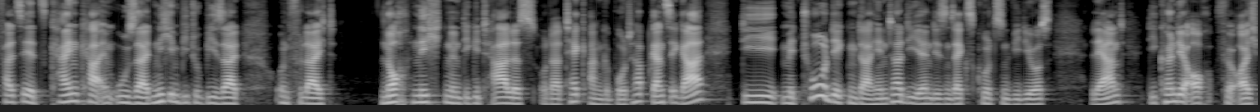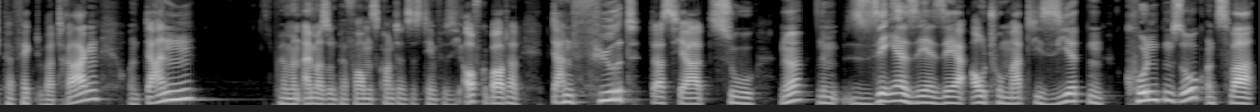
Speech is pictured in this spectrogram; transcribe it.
falls ihr jetzt kein KMU seid, nicht im B2B seid und vielleicht noch nicht ein digitales oder Tech-Angebot habt. Ganz egal, die Methodiken dahinter, die ihr in diesen sechs kurzen Videos lernt, die könnt ihr auch für euch perfekt übertragen. Und dann wenn man einmal so ein Performance-Content-System für sich aufgebaut hat, dann führt das ja zu ne, einem sehr, sehr, sehr automatisierten Kundensog und zwar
